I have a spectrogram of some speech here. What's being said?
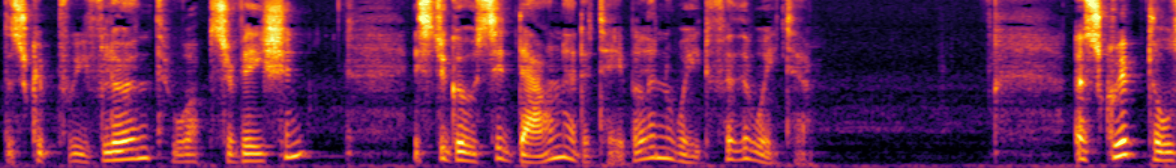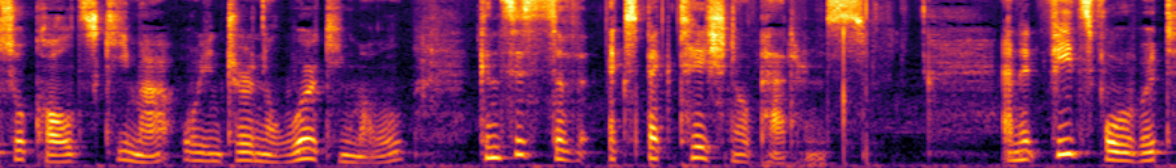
The script we've learned through observation is to go sit down at a table and wait for the waiter. A script, also called schema or internal working model, consists of expectational patterns and it feeds forward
